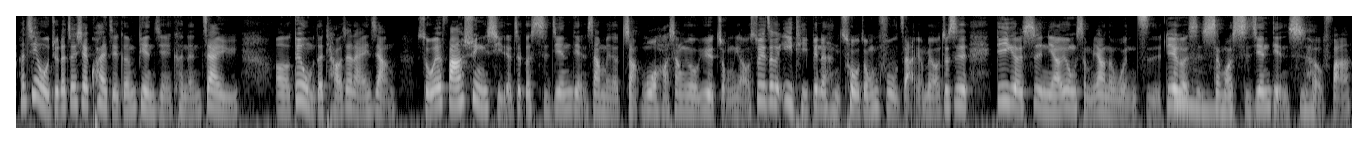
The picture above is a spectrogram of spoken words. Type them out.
而且我觉得这些快捷跟便捷可能在于呃，对我们的挑战来讲，所谓发讯息的这个时间点上面的掌握好像又越重要，所以这个议题变得很错综复杂，有没有？就是第一个是你要用什么样的文字，第二个是什么时间点适合发，嗯、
